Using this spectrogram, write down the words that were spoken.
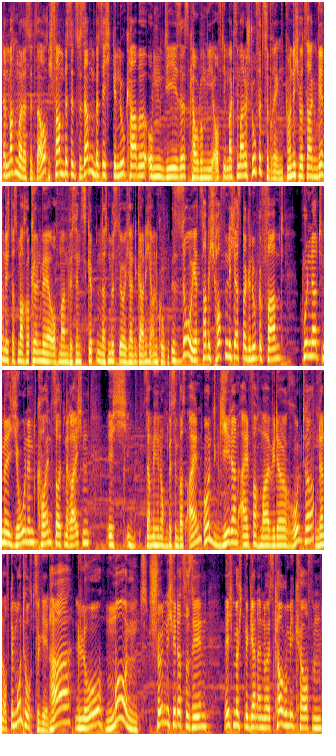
dann machen wir das jetzt auch. Ich fahre ein bisschen zusammen, bis ich genug habe, um dieses Kaugummi auf die maximale Stufe zu bringen. Und ich würde sagen, während ich das mache, können wir ja auch mal ein bisschen skippen. Das müsst ihr euch ja gar nicht angucken. So, jetzt habe ich hoffentlich erstmal genug gefarmt. 100 Millionen Coins sollten reichen. Ich sammle hier noch ein bisschen was ein und gehe dann einfach mal wieder runter, um dann auf den Mond hochzugehen. Hallo Mond! Schön, dich wieder zu sehen. Ich möchte mir gerne ein neues Kaugummi kaufen,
